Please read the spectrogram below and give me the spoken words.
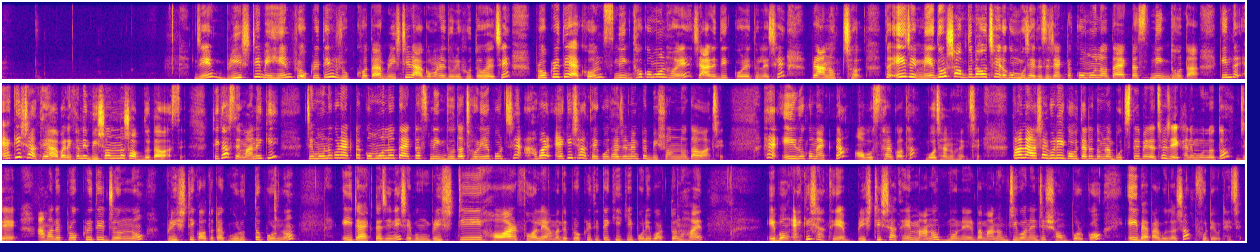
যে বৃষ্টিবিহীন প্রকৃতির রুক্ষতা, বৃষ্টির আগমনে দূরীভূত হয়েছে, প্রকৃতি এখন স্নিগ্ধ কোমল হয়ে চারিদিক করে তুলেছে প্রাণোচ্ছল। তো এই যে মেদুর শব্দটা হচ্ছে, এরকম বুঝাইতেছে যে একটা কোমলতা, একটা স্নিগ্ধতা, কিন্তু একই সাথে আবার এখানে বিষণ্ণ শব্দটাও আছে। ঠিক আছে? মানে কি? যে মনে করো একটা কোমলতা, একটা স্নিগ্ধতা ছড়িয়ে পড়ছে, আবার একই সাথে কোথায় যেন একটা বিষণ্ণতাও আছে। হ্যাঁ এইরকম একটা অবস্থার কথা বোঝানো হয়েছে। তাহলে আশা করি এই কবিতাটা তোমরা বুঝতে পেরেছ যে এখানে মূলত যে আমাদের প্রকৃতির জন্য বৃষ্টি কতটা গুরুত্বপূর্ণ, এইটা একটা জিনিস এবং বৃষ্টি হওয়ার ফলে আমাদের প্রকৃতিতে কি কি পরিবর্তন হয় এবং একই সাথে বৃষ্টির সাথে মানব মনের বা মানব জীবনের যে সম্পর্ক, এই ব্যাপারগুলো সব ফুটে উঠেছে।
